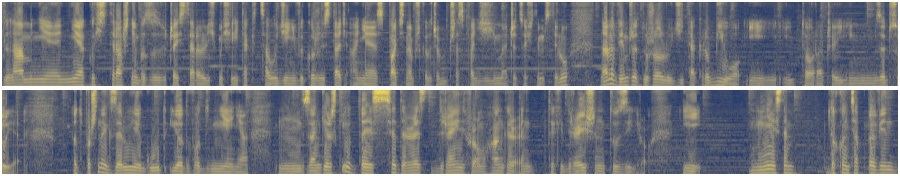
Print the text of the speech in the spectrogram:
dla mnie nie jakoś strasznie, bo zazwyczaj staraliśmy się i tak cały dzień wykorzystać, a nie spać na przykład, żeby przespać zimę czy coś w tym stylu. No ale wiem, że dużo ludzi tak robiło i, i to raczej im zepsuje. Odpoczynek zeruje głód i odwodnienia. Mm, Z angielskiego to jest set rest drained from hunger and dehydration to zero. I nie jestem do końca pewien,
